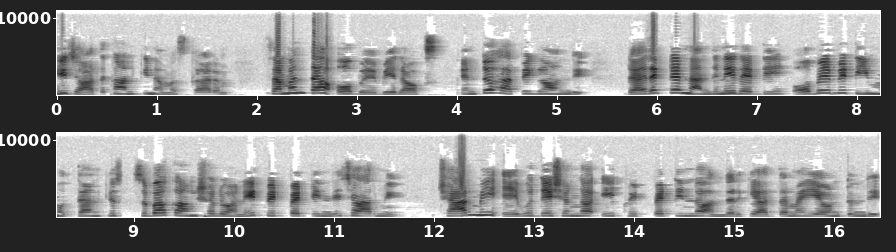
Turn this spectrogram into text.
నీ జాతకానికి నమస్కారం. Samantha oh baby rocks. ఎంతో హ్యాపీగా ఉంది. Director Nandini Reddy oh baby team మొత్తానికి శుభాకాంక్షలు అని ట్వీట్ పెట్టింది చార్మి. చార్మి ఏ ఉద్దేశంగా ఈ ట్వీట్ పెట్టిందో అందరికీ అర్థమయ్యే ఉంటుంది.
